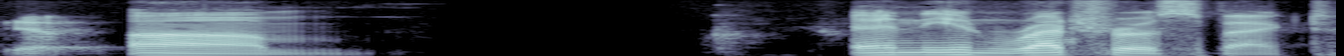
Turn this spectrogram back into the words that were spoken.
Yep. Um, and in retrospect,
